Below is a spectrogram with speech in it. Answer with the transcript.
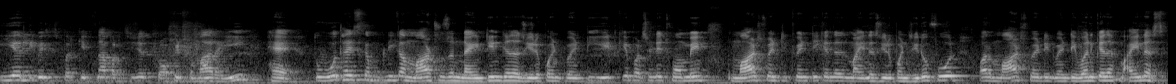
ईयरली बेसिस पर कितना प्रतिशत प्रॉफिट कमा रही है। तो वो था इस कंपनी का मार्च टू के अंदर ज़ीरो के परसेंटेज फॉर्म में। मार्च ट्वेंटी के अंदर माइनस ज़ीरो और मार्च ट्वेंटी के अंदर माइनस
